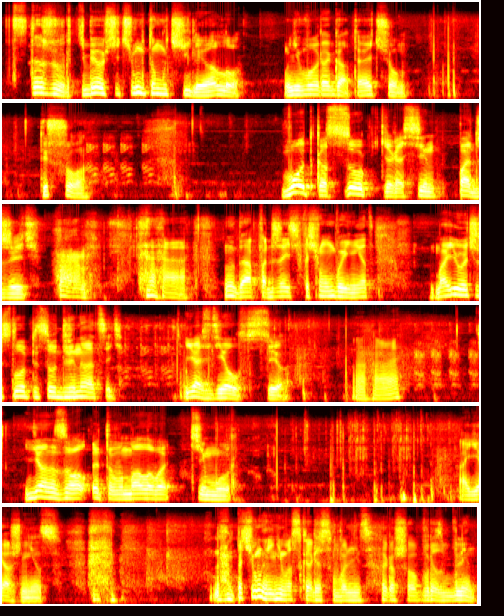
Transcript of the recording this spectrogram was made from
Стажер, тебя вообще чему-то мучили, алло. У него рога, ты о чем? Ты шо? Водка, сок, керосин, поджечь. Ха. Ха-ха. Ну да, поджечь, почему бы и нет. Мое число 512. Я сделал все. Ага. Я назвал этого малого Тимур. А я жнец. Почему я не воскрес в больнице? Хорошо, вопрос, блин.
